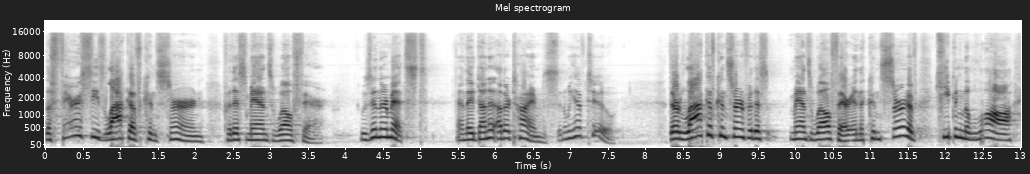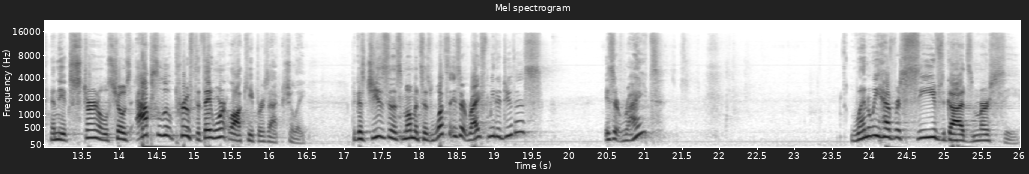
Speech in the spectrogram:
The Pharisees' lack of concern for this man's welfare, who's in their midst, and they've done it other times, and we have too. Their lack of concern for this man's welfare and the concern of keeping the law and the externals shows absolute proof that they weren't law keepers, actually. Because Jesus in this moment says, What's, Is it right for me to do this? Is it right? When we have received God's mercy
